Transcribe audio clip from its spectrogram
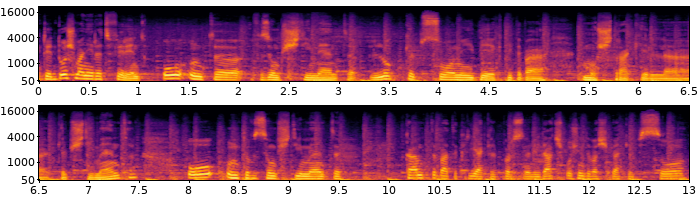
tem duas maneiras diferentes. Ou um fazer um vestimento, logo que a pessoa uma ideia que te vai mostrar aquele, aquele vestimento, ou um fazer um vestimento vai criar aquela personalidade, depois ainda vai esperar aquela pessoa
